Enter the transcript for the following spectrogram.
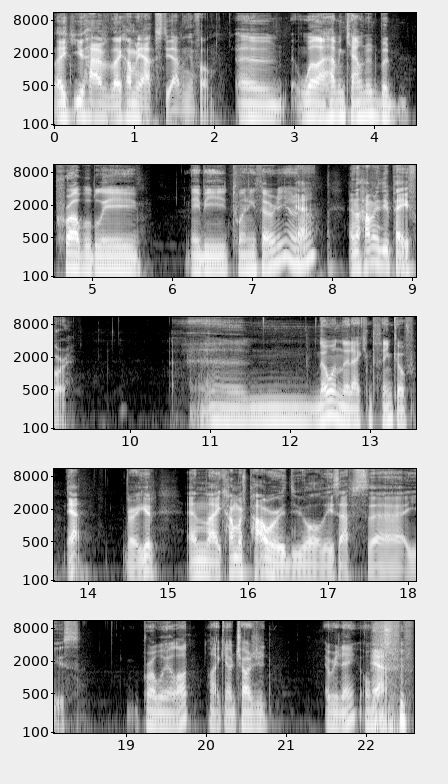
like you have like how many apps do you have on your phone? Uh, well, I haven't counted, but probably maybe 20, 30, I don't Yeah. know. And how many do you pay for? Uh, no one that I can think of. Yeah, very good. And like how much power do all these apps uh, use? Probably a lot. Like I charge it every day. Almost. Yeah.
